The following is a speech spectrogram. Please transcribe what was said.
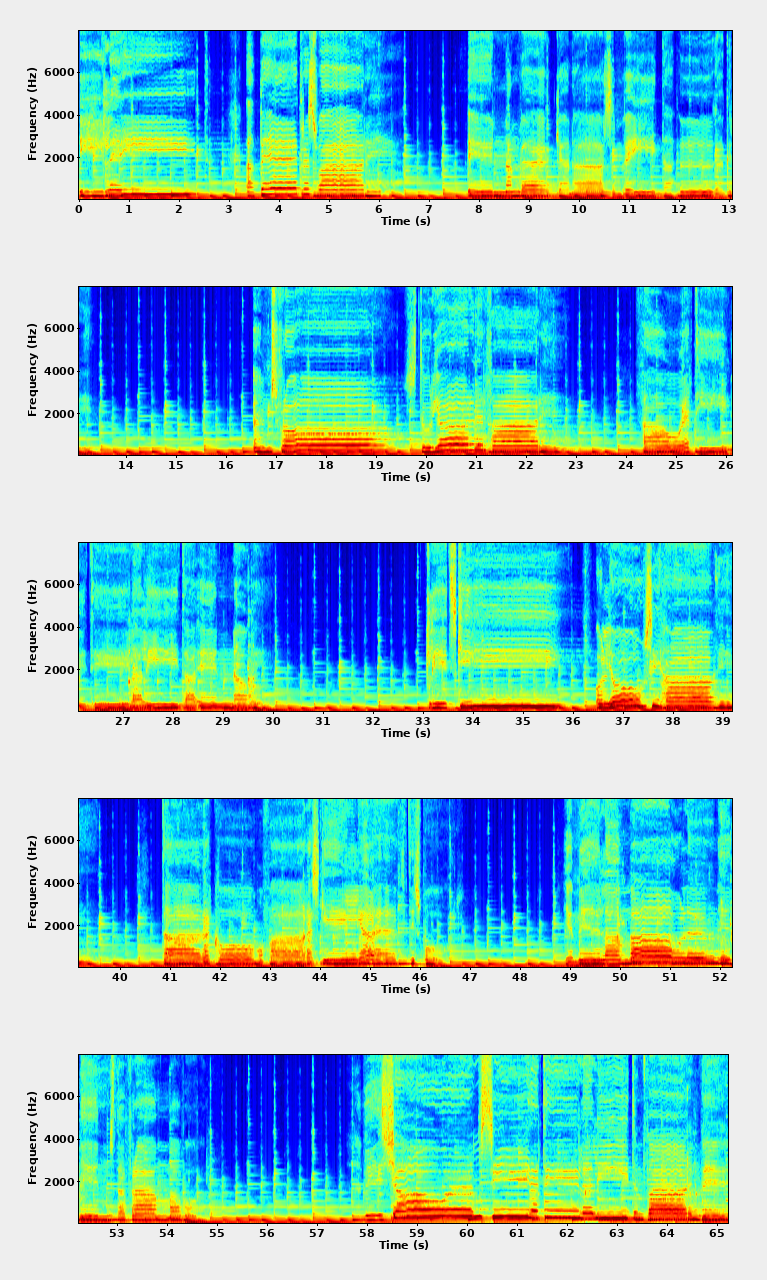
Í leit að betra svari innan veggjana sem veita hugagrið uns frost úr jörðir farið þá er tími til að líta inn glitský og ljós í hafi. Dagar kom og fara skilja eftir spór ég miðla málum hið minnsta fram á vor. Við sjáum lítum farin við.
